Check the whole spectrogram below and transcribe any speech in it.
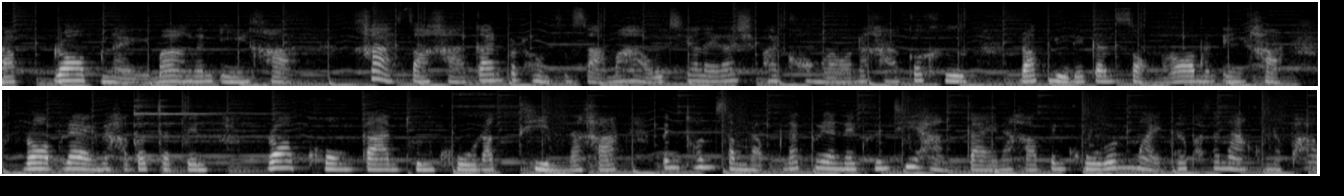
รับรอบไหนบ้างนั่นเองค่ะ ค่ะสาขาการประถมศึกษามหาวิทยาลัยราชภัฏของเรานะคะ ก็คือรับอยู่ด้วยกัน 2 รอบนั่นเองค่ะรอบแรกนะคะก็จะเป็นรอบโครงการทุนครูรักถิ่นนะคะ เป็นทุนสำหรับนักเรียนในพื้นที่ห่างไกลนะคะ เป็นครูรุ่นใหม่เพื่อพัฒนาคุณภาพ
